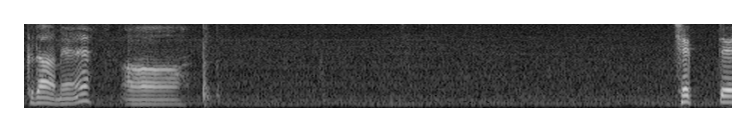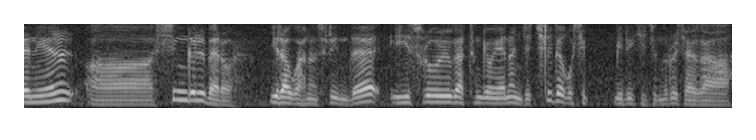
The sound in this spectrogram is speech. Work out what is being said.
그 다음에 어, 잭 데닐 어, 싱글 배럴이라고 하는 술인데 이 술 같은 경우에는 이제 750ml 기준으로 제가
